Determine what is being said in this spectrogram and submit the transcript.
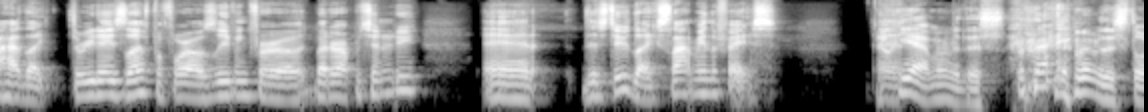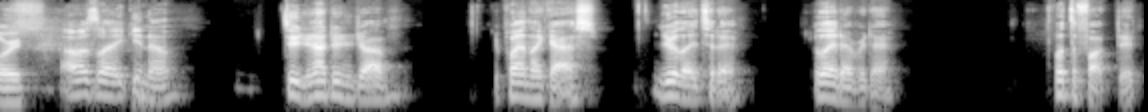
I had like three days left before I was leaving for a better opportunity, and this dude like slapped me in the face. And Yeah, I remember this. Right. I remember this story. I was like, you know, dude, you're not doing your job. You're playing like ass. You're late today. You're late every day. What the fuck, dude?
